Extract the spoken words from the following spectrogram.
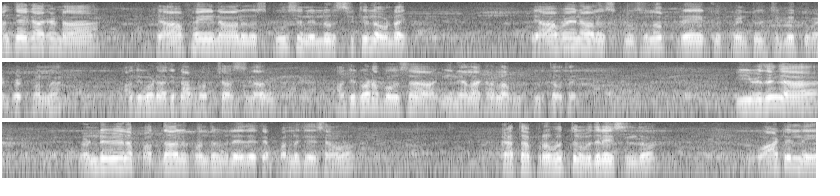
అంతేకాకుండా యాభై నాలుగు స్కూల్స్ నెల్లూరు సిటీలో ఉన్నాయి. యాభై నాలుగు స్కూల్స్లో ప్లే ఎక్విప్మెంట్ జిమ్ ఎక్విప్మెంట్ పెట్టమన్నా అది కూడా అధికారులు వర్క్ చేస్తున్నారు. అది కూడా బహుశా ఈ నెలాఖరు లోపల పూర్తవుతాయి. ఈ విధంగా రెండు వేల పద్నాలుగు పంతొమ్మిదిలో ఏదైతే పనులు చేశామో గత ప్రభుత్వం వదిలేసిందో వాటిల్ని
